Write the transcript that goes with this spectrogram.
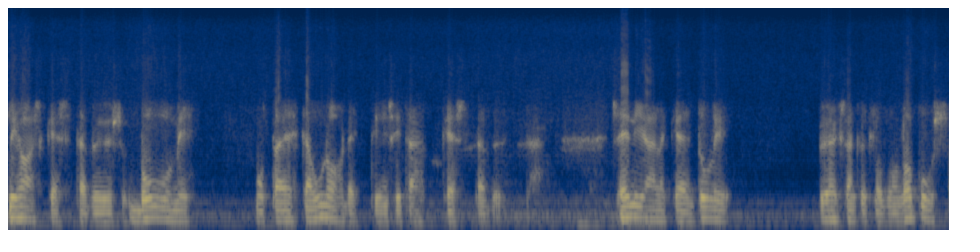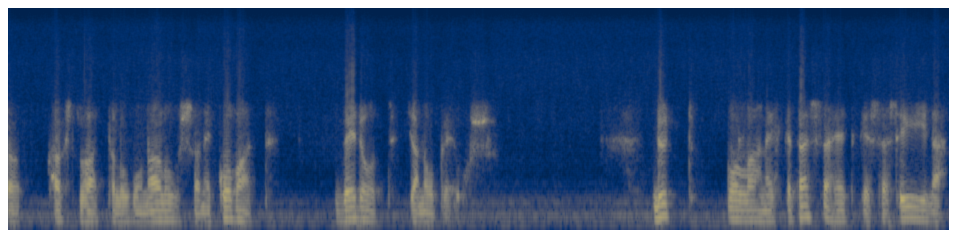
lihaskestävyys, buumi, mutta ehkä unohdettiin sitä kestävyyttä. Sen jälkeen tuli 90-luvun lopussa, 2000-luvun alussa ne kovat vedot ja nopeus. Nyt ollaan ehkä tässä hetkessä siinä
